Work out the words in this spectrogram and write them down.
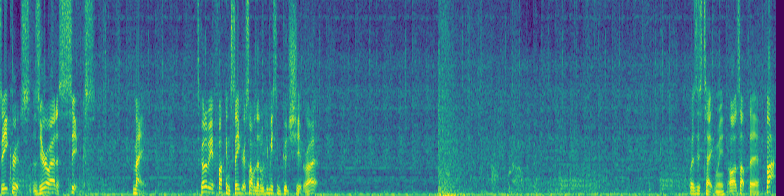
Secrets, zero out of six. Mate, it's got to be a fucking secret somewhere that'll give me some good shit, right? Where's this take me? Oh, it's up there. Fuck!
